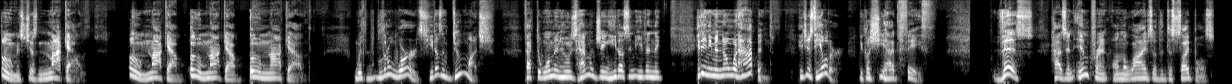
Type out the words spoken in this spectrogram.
Boom, it's just knockout. Boom, knockout. Boom, knockout. Boom, knockout. With little words. He doesn't do much. In fact, the woman who's hemorrhaging, he doesn't even, he didn't even know what happened. He just healed her because she had faith. This has an imprint on the lives of the disciples.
